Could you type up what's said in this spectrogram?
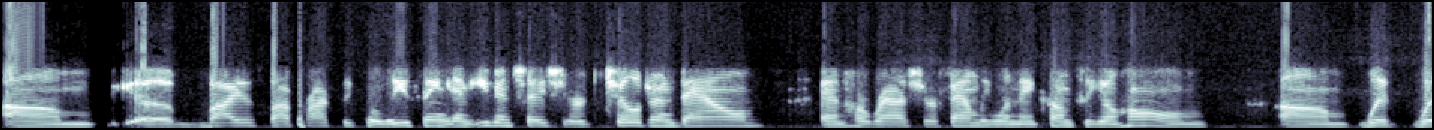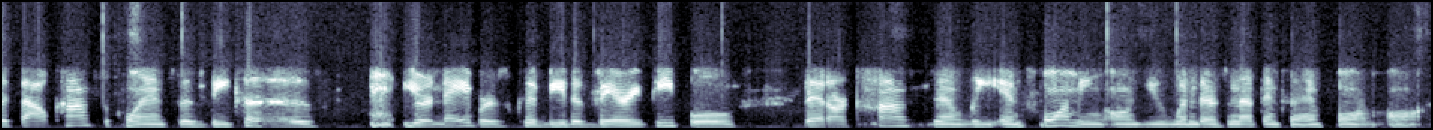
um, uh, bias by proxy policing, and even chase your children down and harass your family when they come to your home um, with without consequences because your neighbors could be the very people that are constantly informing on you when there's nothing to inform on.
